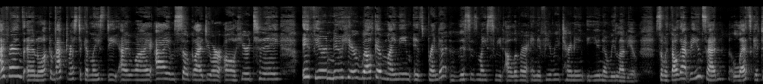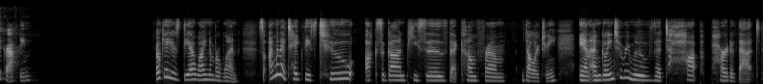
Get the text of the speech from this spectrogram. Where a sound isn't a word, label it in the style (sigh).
Hi friends and welcome back to Rustic and Lace DIY. I am so glad you are all here today. If you're new here, welcome. My name is Brenda. This is my sweet Oliver and if you're returning, you know we love you. So with all that being said, let's get to crafting. Okay, here's DIY number one. So I'm going to take these two octagon pieces that come from Dollar Tree and I'm going to remove the top part of that.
